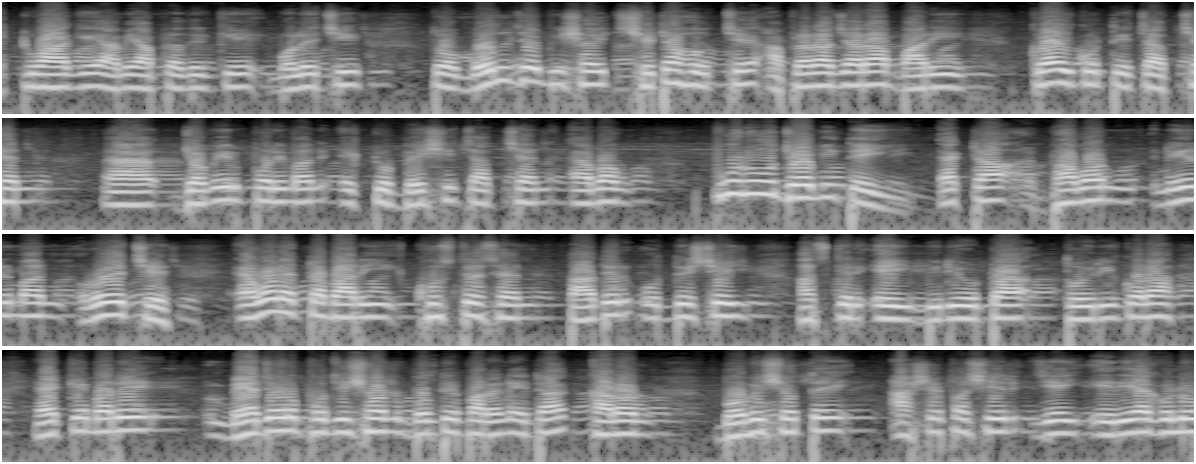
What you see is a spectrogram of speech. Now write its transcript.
একটু আগে আমি আপনাদেরকে বলেছি, তো মূল যে বিষয় সেটা হচ্ছে, আপনারা যারা বাড়ি ক্রয় করতে চাচ্ছেন জমির পরিমাণ একটু বেশি চাচ্ছেন এবং পুরো জমিতেই একটা ভবন নির্মাণ রয়েছে। এমন একটা বাড়ি খুঁজতেছেন। তাদের উদ্দেশ্যেই আজকের এই ভিডিওটা তৈরি করা। একেবারে মেজর পজিশন বলতে পারেন এটা। কারণ ভবিষ্যতে আশেপাশের যেই এরিয়াগুলো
